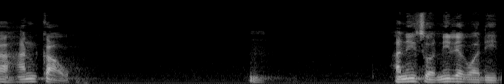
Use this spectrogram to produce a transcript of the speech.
อาหารเก่า อันนี้ส่วนนี้เรียกว่าดิน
